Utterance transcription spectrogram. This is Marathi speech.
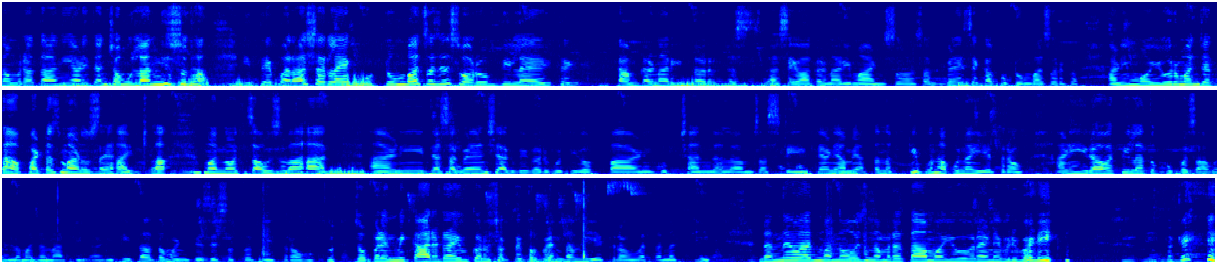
नम्रतानी आणि त्यांच्या मुलांनी सुद्धा इथे पराशरला एक कुटुंबाचं जे स्वरूप दिलं आहे इथे काम करणारी इतर सेवा करणारी माणसं सगळेच एका कुटुंबासारखं. आणि मयूर म्हणजे तर अफाटच माणूस आहे हा इथला. मनोजचा उजवा हात. आणि त्या सगळ्यांशी अगदी घरगुती गप्पा आणि खूप छान झालं आमचा स्टे इथे आणि आम्ही आता नक्की पुन्हा पुन्हा येत राहू. आणि इरावतीला तर खूपच आवडलं माझ्या नातीला आणि ती तर आता म्हणतेच आहे सतत येत राहू. जोपर्यंत मी कार ड्राईव्ह करू शकते तोपर्यंत आम्ही येत राहू आता नक्की. धन्यवाद Manoj Namrata Mayur and everybody okay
